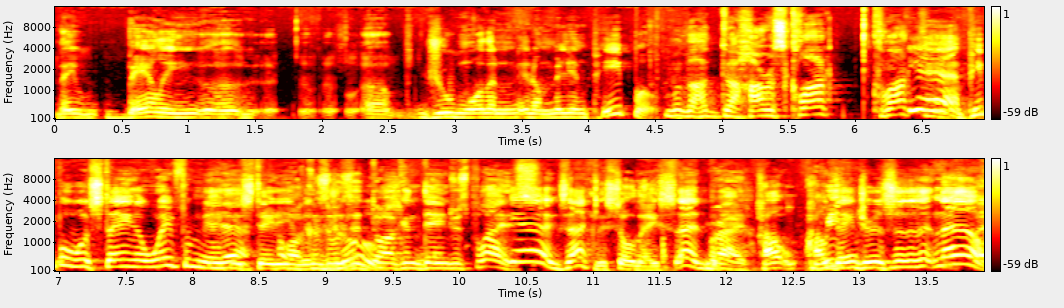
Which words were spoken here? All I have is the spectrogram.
they barely uh, uh, drew more than you know, a million people. Well, the, the Horace Clarke Clarke. Yeah, people were staying away from Yankee yeah. Stadium oh, because in it was a dark and dangerous place. Yeah, exactly. So they said. Right. How how We- dangerous is it now?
